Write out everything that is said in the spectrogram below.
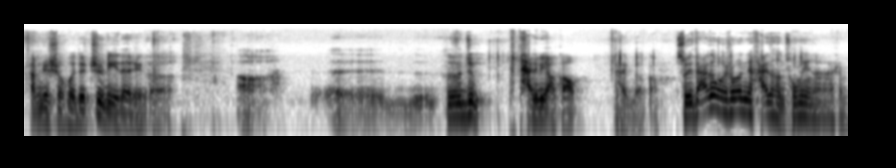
咱们这社会对智力的这个啊呃就抬得比较高，抬得比较高，所以大家都会说那孩子很聪明啊什么，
